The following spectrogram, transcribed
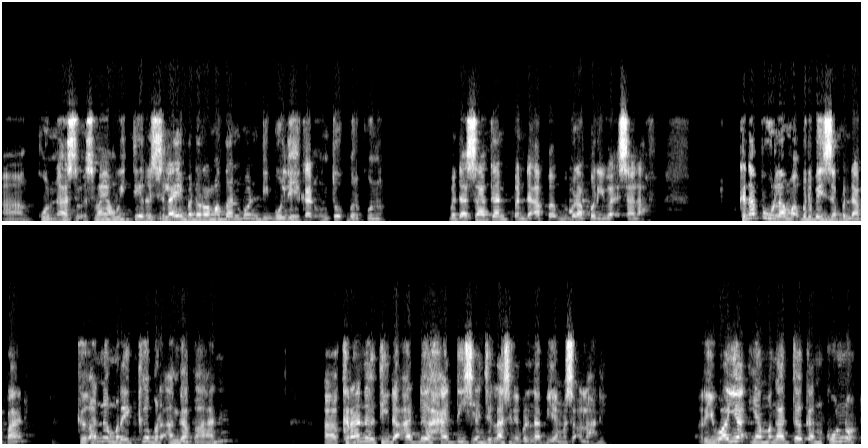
uh, kun, uh, semayang witir selain pada Ramadan pun dibolehkan untuk berkunut. Berdasarkan pendapat beberapa riwayat salaf. Kenapa ulama berbeza pendapat? Kerana mereka beranggapan uh, kerana tidak ada hadis yang jelas daripada Nabi yang masalah ni. Riwayat yang mengatakan kunut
